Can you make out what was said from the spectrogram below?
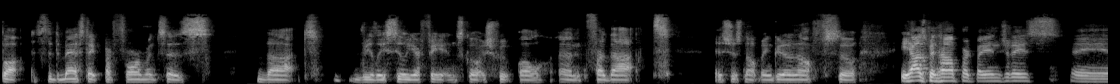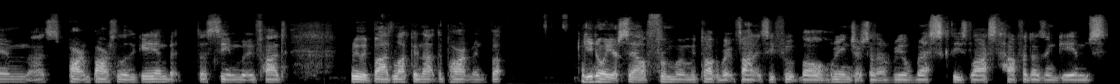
But it's the domestic performances that really seal your fate in Scottish football. And for that, it's just not been good enough. So he has been hampered by injuries. Um, that's part and parcel of the game, but it does seem we've had really bad luck in that department. But you know yourself from when we talk about fantasy football, Rangers are a real risk these last half a dozen games.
